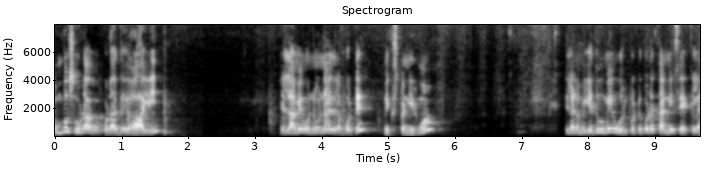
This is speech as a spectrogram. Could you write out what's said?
ரொம்ப சூடாகக்கூடாது ஆயில் எல்லாமே ஒன்று ஒன்றா இதில் போட்டு மிக்ஸ் பண்ணிடுவோம் இதில் நம்ம எதுவுமே ஒரு பொட்டு கூட தண்ணி சேர்க்கல.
